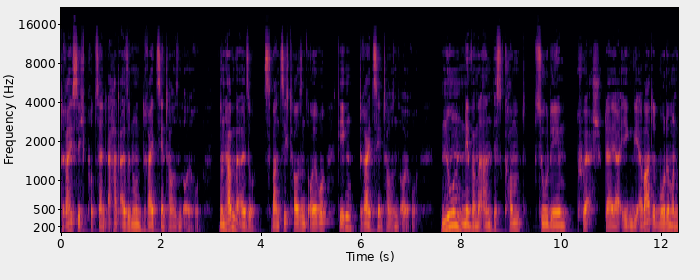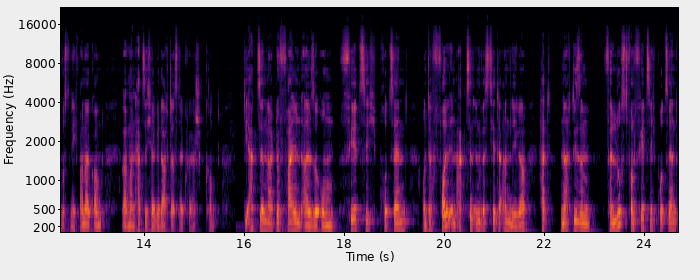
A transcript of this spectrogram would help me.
30 Prozent. Er hat also nun 13.000 Euro. Nun haben wir also 20.000 Euro gegen 13.000 Euro. Nun nehmen wir mal an, es kommt zu dem Crash, der ja irgendwie erwartet wurde. Man wusste nicht, wann er kommt, aber man hat sich ja gedacht, dass der Crash kommt. Die Aktienmärkte fallen also um 40 Prozent und der voll in Aktien investierte Anleger hat nach diesem Verlust von 40 Prozent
